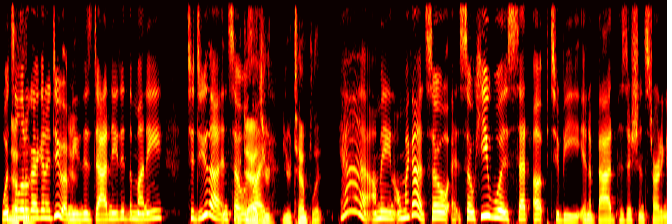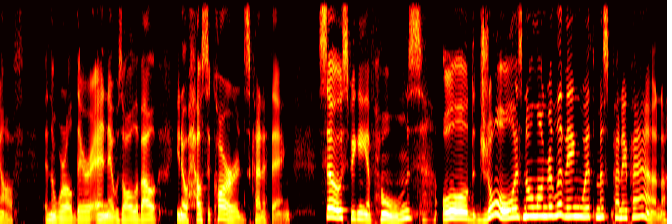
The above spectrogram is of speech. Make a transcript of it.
What's a little guy going to do? I Yeah. mean, his dad needed the money to do that and so your it was dad's like your, your template. Yeah, I mean, oh my god. So eh, so he was set up to be in a bad position starting off in the world there and it was all about, you know, house of cards kind of thing. So, speaking of homes, old Joel is no longer living with Miss Penny Pan.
